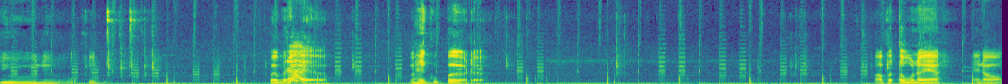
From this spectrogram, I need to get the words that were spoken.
อยู่ในเปิดไม่ได้เหรอ ไม่ให้กูเปิดเหรอเอาประตูไหนอะไอ้น้อง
